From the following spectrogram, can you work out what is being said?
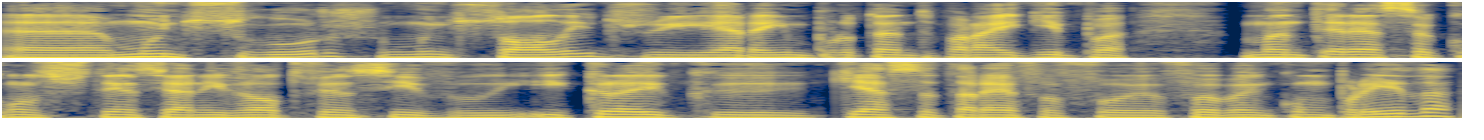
uh, muito seguros, muito sólidos, e era importante para a equipa manter essa consistência a nível defensivo, e creio que, que essa tarefa foi, foi bem cumprida.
